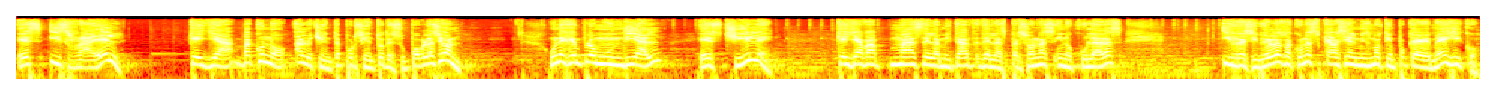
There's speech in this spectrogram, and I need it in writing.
es Israel, que ya vacunó al 80% de su población. Un ejemplo mundial es Chile, que ya va más de la mitad de las personas inoculadas y recibió las vacunas casi al mismo tiempo que México.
